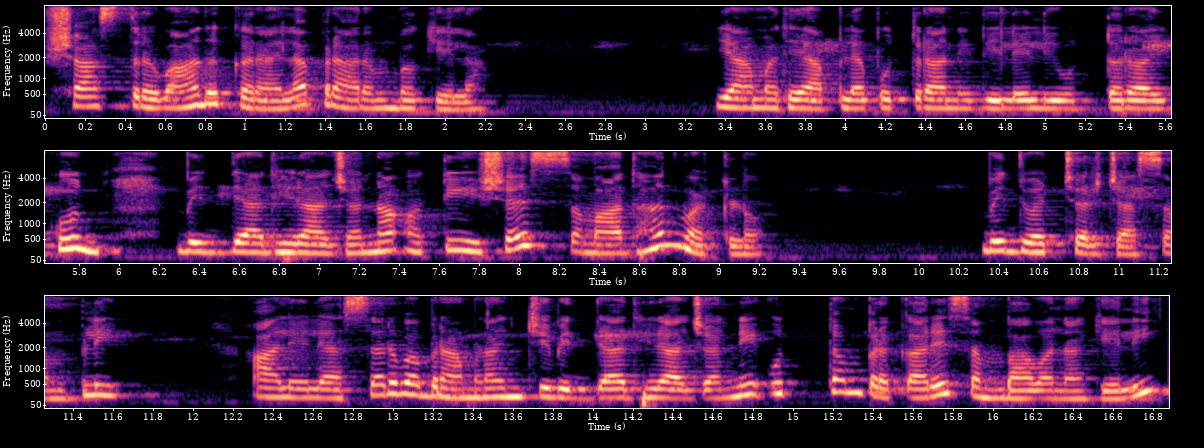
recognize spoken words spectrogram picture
शास्त्रवाद करायला प्रारंभ केला. यामध्ये आपल्या पुत्राने दिलेली उत्तरं ऐकून विद्याधिराजांना अतिशय समाधान वाटलं. विद्वत चर्चा संपली. आलेल्या सर्व ब्राह्मणांची विद्याधिराजांनी उत्तम प्रकारे संभावना केली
